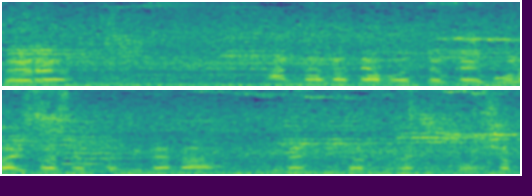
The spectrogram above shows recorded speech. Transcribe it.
तर अण्णांना त्याबद्दल काही बोलायचं असेल तर मी त्यांना विनंती करतो त्यांनी दोन शब्द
